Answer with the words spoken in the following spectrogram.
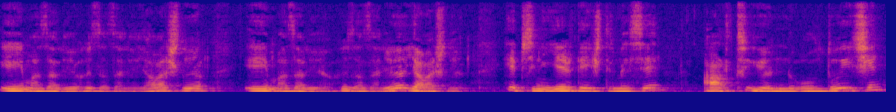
Eğim azalıyor, hız azalıyor, yavaşlıyor. Eğim azalıyor, hız azalıyor, yavaşlıyor. Hepsinin yer değiştirmesi artı yönlü olduğu için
